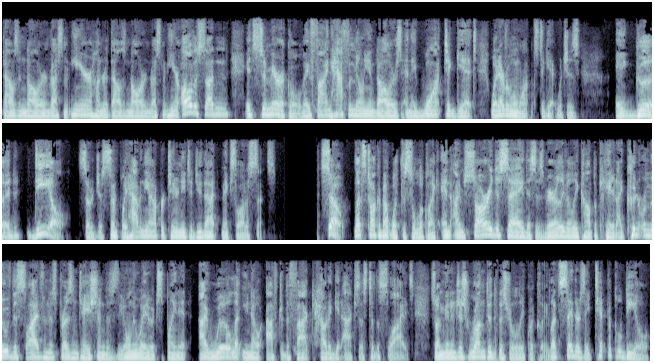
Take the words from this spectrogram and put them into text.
$50,000 investment here, $100,000 investment here. All of a sudden, it's a miracle. They find half a million dollars and they want to get what everyone wants to get, which is a good deal. So just simply having the opportunity to do that makes a lot of sense. So let's talk about what this will look like. And I'm sorry to say this is very, really complicated. I couldn't remove this slide from this presentation. This is the only way to explain it. I will let you know after the fact how to get access to the slides. So I'm going to just run through this really quickly. Let's say there's a typical deal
